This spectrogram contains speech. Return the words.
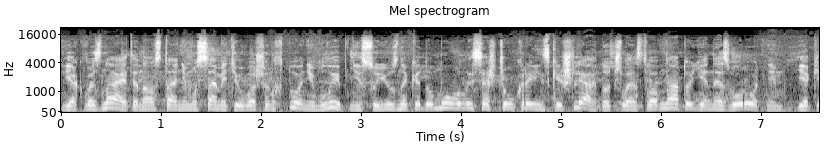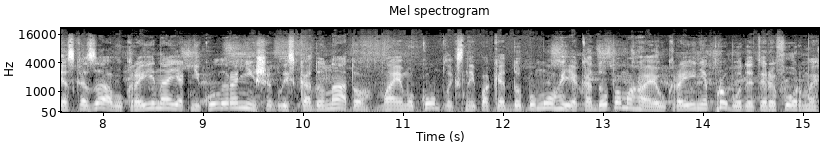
як ви знаєте, на останньому саміті у Вашингтоні в липні союзники домовилися, що український шлях до членства в НАТО є незворотнім. Як я сказав, Україна як ніколи раніше близька до НАТО. Маємо комплексний пакет допомоги, яка допомагає Україні проводити реформи.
